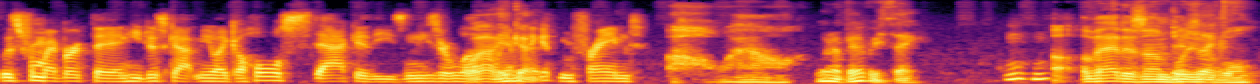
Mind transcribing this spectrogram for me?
was for my birthday, and he just got me like a whole stack of these, and these are lovely. Wow, I'm gonna get them framed. Oh wow. One of everything. hmm Oh, that is unbelievable.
